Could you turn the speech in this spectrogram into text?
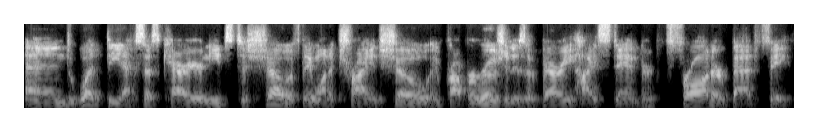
and what the excess carrier needs to show if they want to try and show improper erosion is a very high standard, fraud or bad faith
